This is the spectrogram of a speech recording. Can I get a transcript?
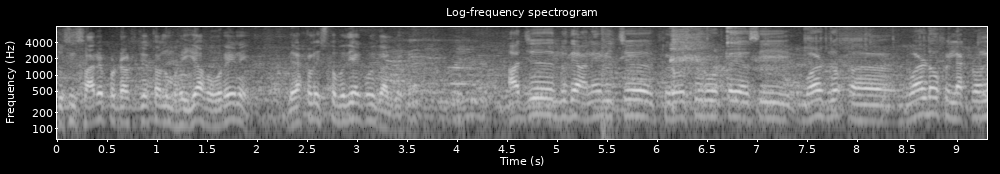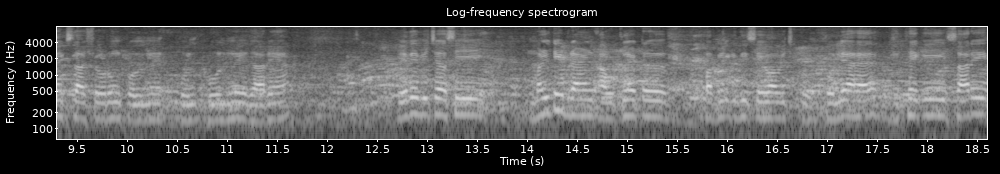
ਤੁਸੀਂ ਸਾਰੇ ਪ੍ਰੋਡਕਟ ਜੇ ਤੁਹਾਨੂੰ ਮੁਹੱਈਆ ਹੋ ਰਹੇ ਨੇ ਮੇਰੇ ਖਿਆਲ ਇਸ ਤੋਂ ਵਧੀਆ ਕੋਈ ਗੱਲ ਨਹੀਂ। ਅੱਜ ਲੁਧਿਆਣੇ ਵਿੱਚ ਫਿਰੋਜ਼ਪੁਰ ਰੋਡ ਤੇ ਅਸੀਂ ਵਰਡ ਵਰਡ ਆਫ ਇਲੈਕਟ੍ਰੋਨਿਕਸ ਦਾ ਸ਼ੋਰੂਮ ਖੋਲ੍ਹਣੇ ਖੋਲ੍ਹ- ਖੋਲ੍ਹਣੇ ਜਾ ਰਹੇ ਹਾਂ। ਇਹਦੇ ਵਿੱਚ ਅਸੀਂ ਮਲਟੀ ਬ੍ਰਾਂਡ ਆਊਟਲੈਟ ਪਬਲਿਕ ਦੀ ਸੇਵਾ ਵਿੱਚ ਖੋਲ੍ਹਿਆ ਹੈ, ਜਿੱਥੇ ਕਿ ਸਾਰੇ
